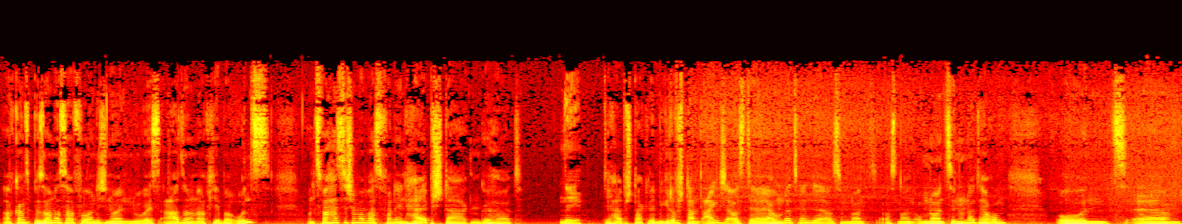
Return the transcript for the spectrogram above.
auch ganz besonders hervor, nicht nur in den USA, sondern auch hier bei uns. Und zwar hast du schon mal was von den Halbstarken gehört. Nee. Die Halbstarke. Der Begriff stammt eigentlich aus der Jahrhundertwende, aus, dem 19, aus um 1900 herum und ähm,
